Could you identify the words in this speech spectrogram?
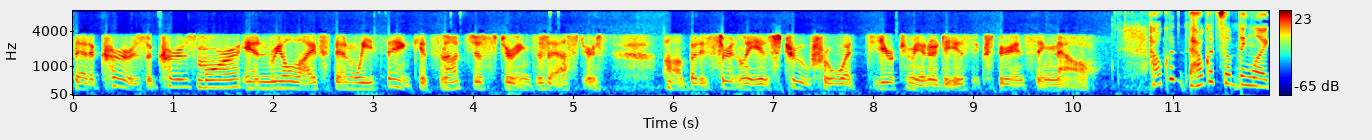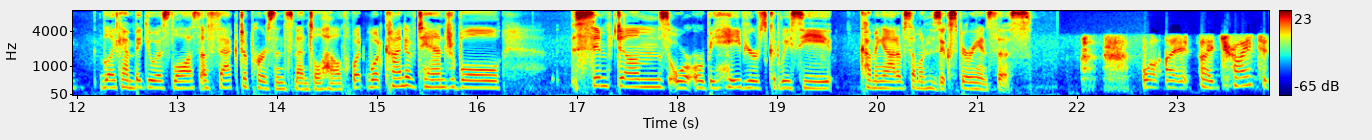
that occurs occurs more in real life than we think. It's not just during disasters, uh, but it certainly is true for what your community is experiencing now. How could how could something like like ambiguous loss affect a person's mental health? What what kind of tangible symptoms or, or behaviors could we see coming out of someone who's experienced this? Well, I, I try to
